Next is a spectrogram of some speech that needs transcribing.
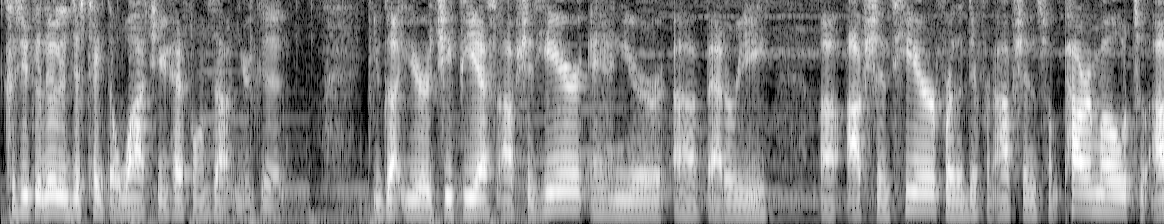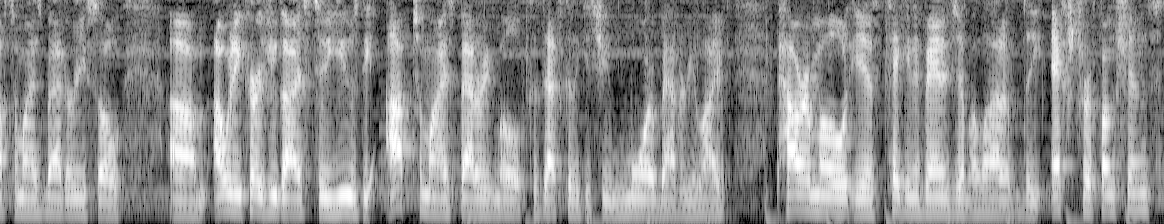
because you can literally just take the watch and your headphones out and you're good. You got your GPS option here and your uh, battery uh, options here for the different options from power mode to optimized battery. So um, I would encourage you guys to use the optimized battery mode because that's going to get you more battery life. Power mode is taking advantage of a lot of the extra functions,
